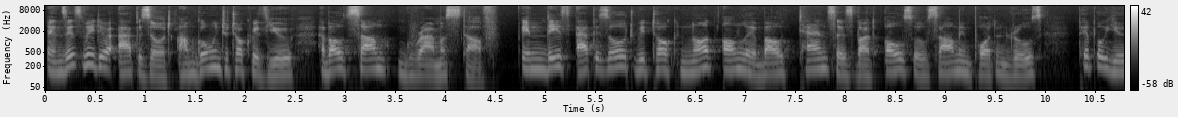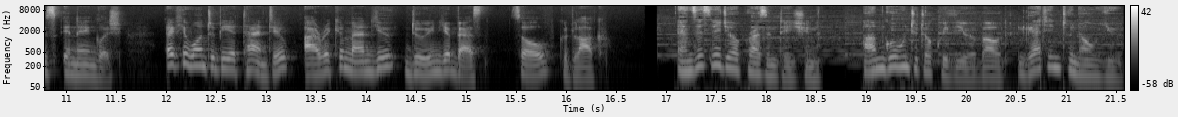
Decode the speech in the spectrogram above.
In this video episode, I'm going to talk with you about some grammar stuff. In this episode, we talk not only about tenses but also some important rules people use in English. If you want to be attentive, I recommend you doing your best. So, good luck. In this video presentation, I'm going to talk with you about getting to know you.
